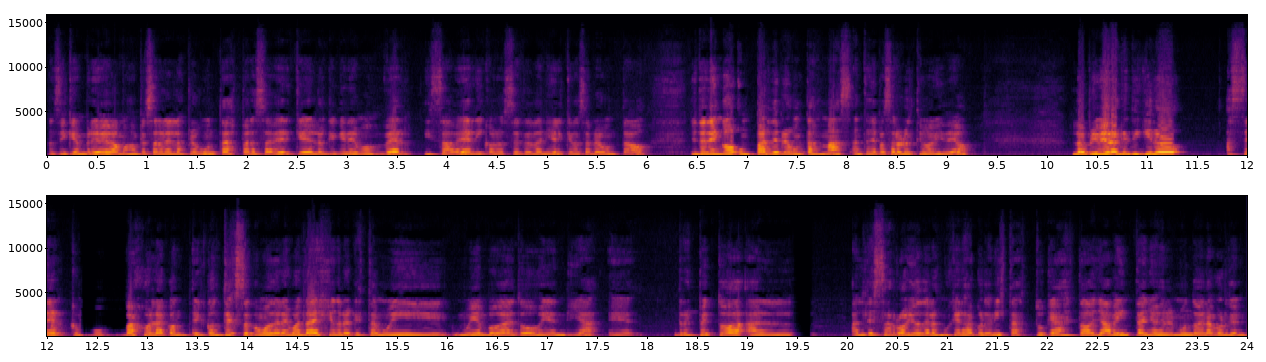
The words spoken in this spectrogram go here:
así que en breve vamos a empezar a leer las preguntas para saber qué es lo que queremos ver y saber y conocer de Daniel que nos ha preguntado. Yo te tengo un par de preguntas más antes de pasar al último video. Lo primero que te quiero hacer, como bajo el contexto como de la igualdad de género que está muy, muy en boga de todos hoy en día, eh, respecto al, al desarrollo de las mujeres acordeonistas, tú que has estado ya 20 años en el mundo del acordeón,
